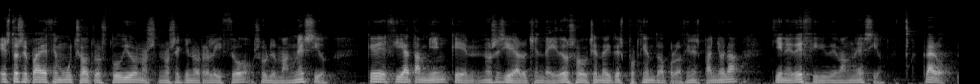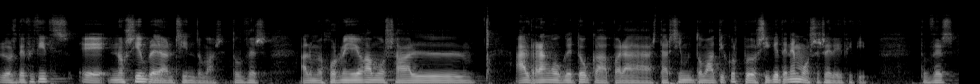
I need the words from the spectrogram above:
Esto se parece mucho a otro estudio, no, sé quién lo realizó, sobre el magnesio, que decía también que no sé si era el 82 o el 83% de la población española tiene déficit de magnesio. Claro, los déficits eh, no siempre dan síntomas, entonces a lo mejor no llegamos al, rango que toca para estar sintomáticos, pero sí que tenemos ese déficit. Entonces,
